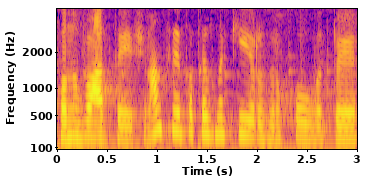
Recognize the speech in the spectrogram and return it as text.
планувати фінансові показники, розраховувати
